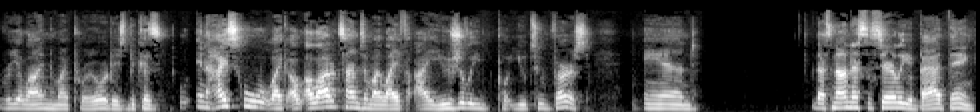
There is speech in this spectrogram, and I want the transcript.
realigned my priorities because in high school, like a, a lot of times in my life, I usually put YouTube first, and that's not necessarily a bad thing.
